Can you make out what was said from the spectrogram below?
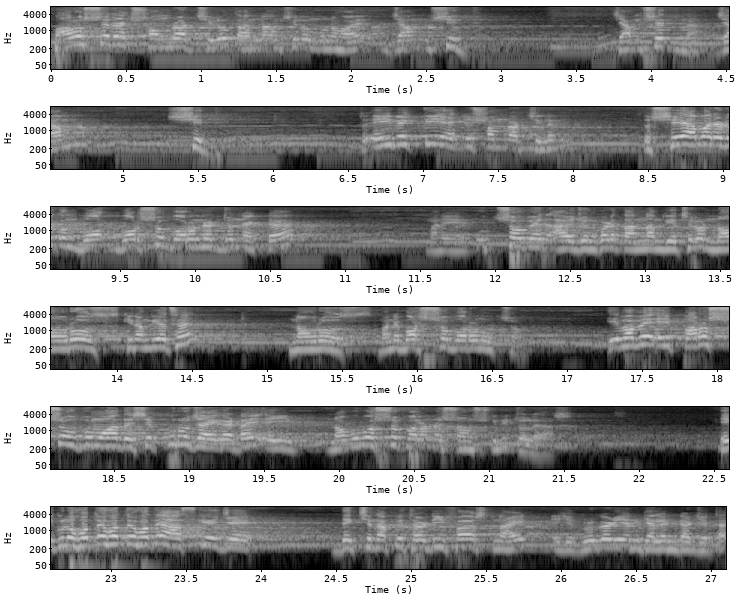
পারস্যের এক সম্রাট ছিল, তার নাম ছিল মনে হয় জামশিদ। জামশেদ না, জামশিদ। তো এই ব্যক্তি একজন সম্রাট ছিলেন। তো সে আবার এরকম বর্ষ বরণের জন্য একটা মানে উৎসবের আয়োজন করে, তার নাম দিয়েছিল নওরোজ। কি নাম দিয়েছে? নওরোজ মানে বর্ষবরণ উৎসব। এভাবে এই পারস্য উপমহাদেশে পুরো জায়গাটায় এই নববর্ষ পালনের সংস্কৃতি চলে আসে। এগুলো হতে হতে হতে আজকে যে দেখছেন আপনি থার্টি ফার্স্ট নাইট এই যে গ্রেগরিয়ান ক্যালেন্ডার যেটা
